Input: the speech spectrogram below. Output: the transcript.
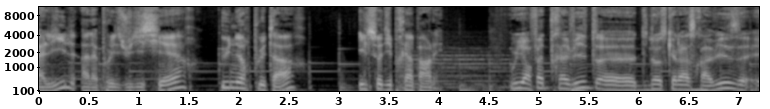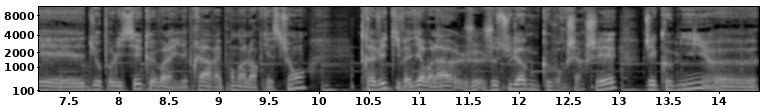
à Lille, à la police judiciaire. Une heure plus tard, il se dit prêt à parler. Oui, en fait, très vite, euh, Dinos Callas ravise et dit aux policiers que voilà, il est prêt à répondre à leurs questions. Très vite, il va dire voilà, je, suis l'homme que vous recherchez. J'ai commis euh,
